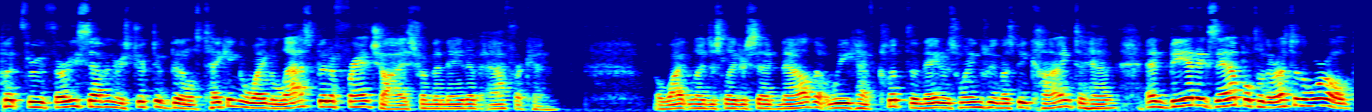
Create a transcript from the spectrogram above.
put through 37 restrictive bills taking away the last bit of franchise from the native African. A white legislator said, Now that we have clipped the native's wings, we must be kind to him and be an example to the rest of the world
